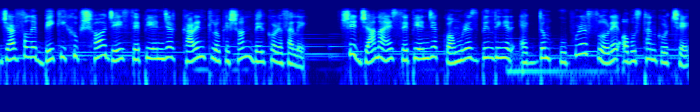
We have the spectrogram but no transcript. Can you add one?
যার ফলে বেকি খুব সহজেই সেপিয়েঞ্জার কারেন্ট লোকেশন বের করে ফেলে। সে জানায় সেপিয়েঞ্জা কংগ্রেস বিল্ডিংয়ের একদম উপরের ফ্লোরে অবস্থান করছে।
